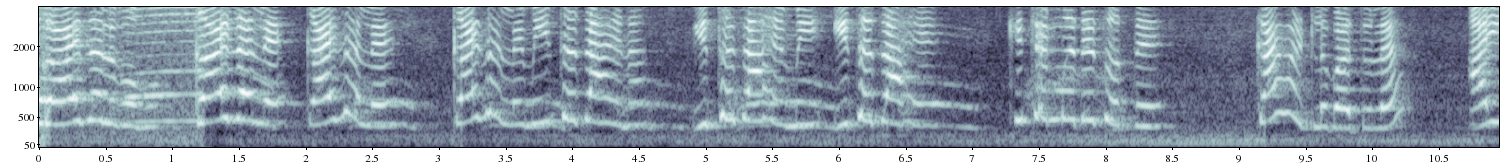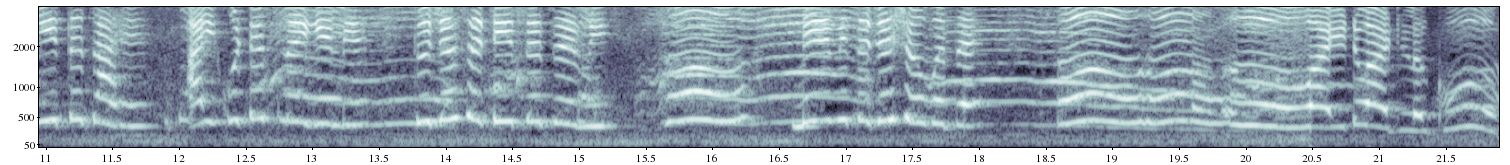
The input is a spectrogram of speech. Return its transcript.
काय झालं बाबू? काय झालंय? काय झालंय? काय झालंय? मी इथंच आहे ना? इथंच आहे मी? इथंच आहे. किचन मध्येच होते. काय वाटलं बा तुला? आई इथंच आहे. आई कुठेच नाही गेली. तुझ्यासाठी इथंच आहे मी. हो नेहमी तुझ्या सोबत आहे. हो हो हो. वाईट वाटलं खूप.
